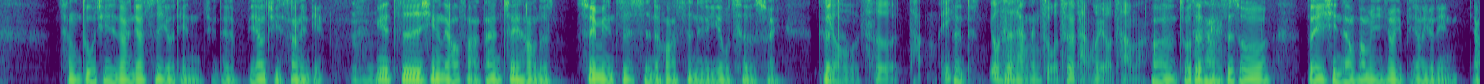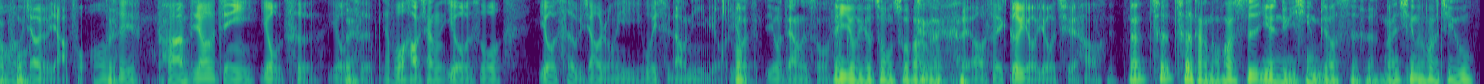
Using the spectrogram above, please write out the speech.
程度，其实让人家是有点觉得比较沮丧一点。嗯。因为姿势性疗法，当然最好的睡眠姿势的话是那个右侧睡。右侧躺，哎，对对，右侧躺跟左侧躺会有差吗？呃，左侧躺是说。对心脏方面就会比较有点压迫，比较有压迫哦，所以好像比较建议右侧右侧。不过好像又有说右侧比较容易胃食道逆流，有有这样的说法。有有这种说法，对 对哦，所以各有优缺。好，那侧侧躺的话，是因为女性比较适合，男性的话几乎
